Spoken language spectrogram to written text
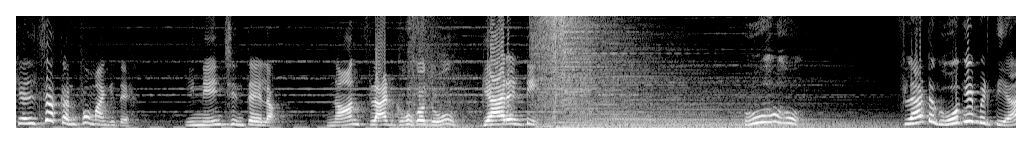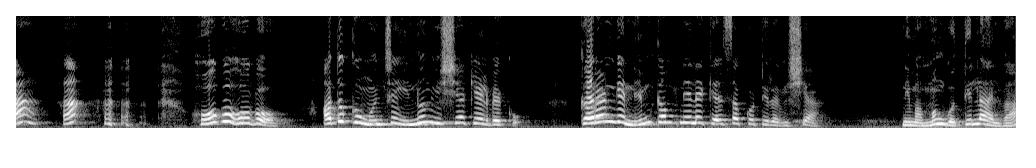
ಕೆಲಸ ಕನ್ಫರ್ಮ್ ಆಗಿದೆ. ಇನ್ನೇನು ಚಿಂತೆ ಇಲ್ಲ. ನಾನು ಫ್ಲ್ಯಾಟ್ಗೆ ಹೋಗೋದು ಗ್ಯಾರಂಟಿ ಓಹೋ ಫ್ಲ್ಯಾಟಿಗೆ ಹೋಗೇ ಬಿಡ್ತೀಯಾ? ಹಾಂ? ಹೋಗು ಹೋಗು. ಅದಕ್ಕೂ ಮುಂಚೆ ಇನ್ನೊಂದು ವಿಷಯ ಕೇಳಬೇಕು. ಕರಣ್ಗೆ ನಿಮ್ಮ ಕಂಪ್ನಿಲೇ ಕೆಲಸ ಕೊಟ್ಟಿರೋ ವಿಷಯ ನಿಮ್ಮ ಅಮ್ಮಂಗೆ ಗೊತ್ತಿಲ್ಲ ಅಲ್ವಾ?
